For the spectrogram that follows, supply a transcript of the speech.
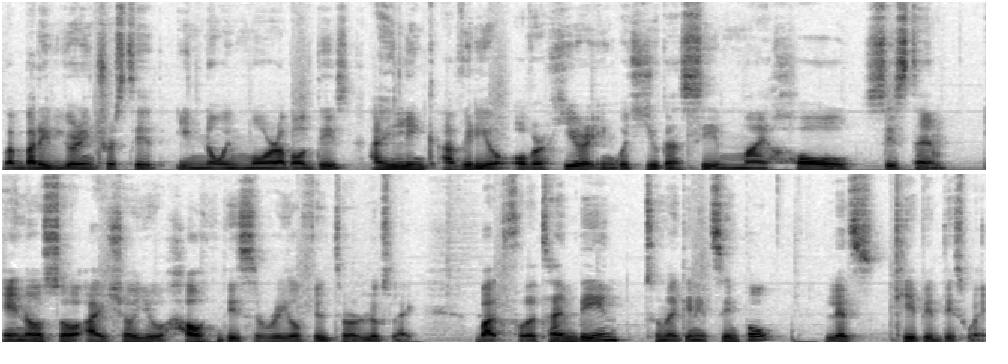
But, but if you're interested in knowing more about this, I link a video over here in which you can see my whole system and also I show you how this real filter looks like. But for the time being, to making it simple, let's keep it this way.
